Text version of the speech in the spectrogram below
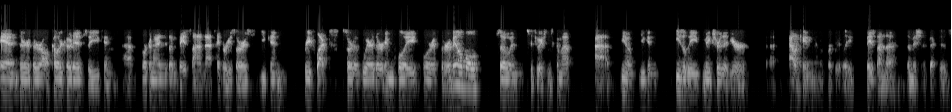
and they're they're all color coded, so you can uh, organize them based on that type of resource. You can reflect sort of where they're employed or if they're available. So when situations come up, uh, you know you can easily make sure that you're allocating them appropriately based on the, the mission objectives.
